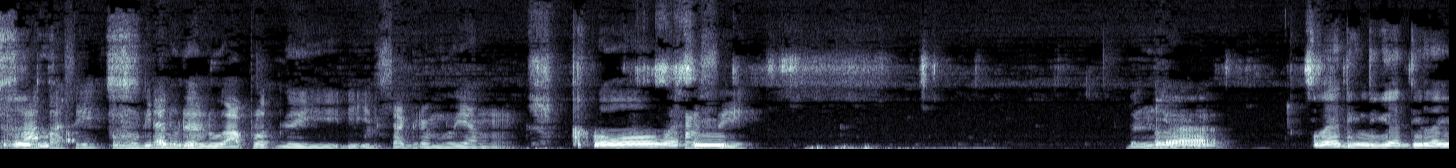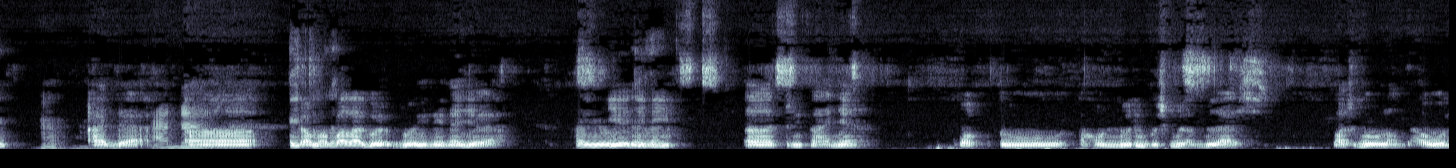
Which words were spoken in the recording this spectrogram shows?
Gak apa sih kemungkinan udah lu upload di di Instagram lu yang oh masih sih belum. Ya pokoknya yang diganti lah ya. Nah, ada. Ada. Eh, nggak Itulah. apa-apa lah gue gue iniin aja lah. Ayo Iya jadi eh, ceritanya waktu 2019 pas gue ulang tahun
